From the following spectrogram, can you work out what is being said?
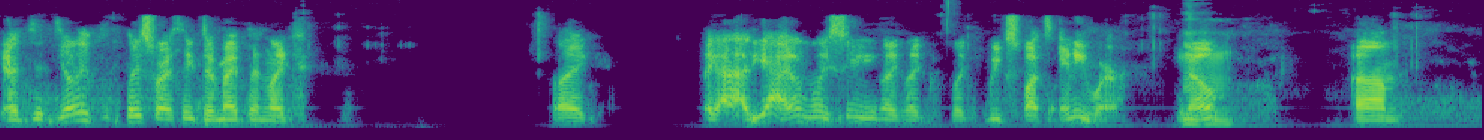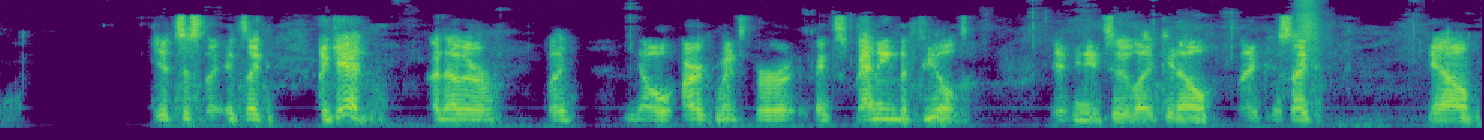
yeah. The, the only place where I think there might have been like, like, like ah, yeah, I don't really see like like like weak spots anywhere. You know. Mhm. um it's just it's like again another you know argument for expanding the field if you need to like you know like it's like you know.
